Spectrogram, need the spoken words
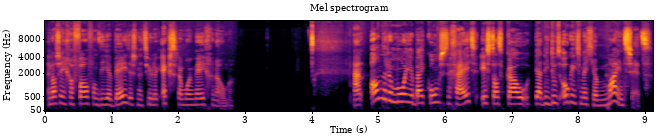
En dat is in geval van diabetes natuurlijk extra mooi meegenomen. Een andere mooie bijkomstigheid is dat kou, ja, die doet ook iets met je mindset.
